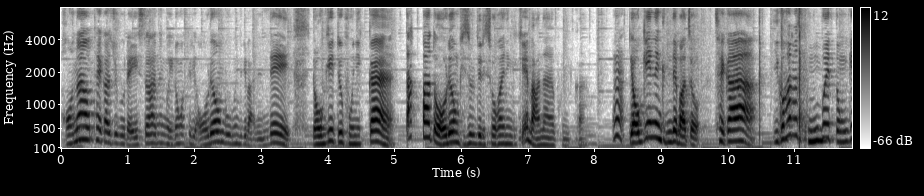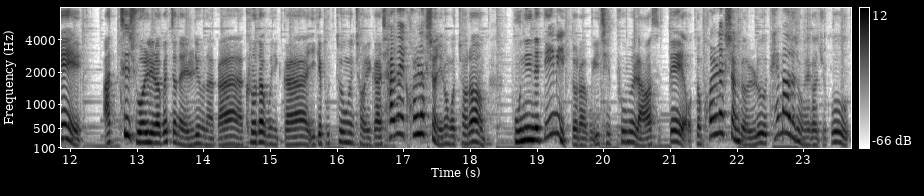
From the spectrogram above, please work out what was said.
번아웃 해가지고 레이스 하는 거 이런 것들이 어려운 부분들이 많은데 여기도 보니까 딱 봐도 어려운 기술들이 들어가 있는 게 꽤 많아요. 보니까. 응, 여기는 근데 맞아. 제가 이거 하면서 공부했던 게 아트 주얼리라고 했잖아요, 엘리오나가. 그러다 보니까 이게 보통은 저희가 샤넬 컬렉션 이런 것처럼 본인의 띠임이 있더라고. 이 제품을 나왔을 때 어떤 컬렉션별로 테마를 정해가지고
